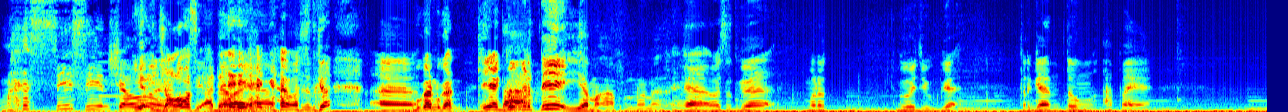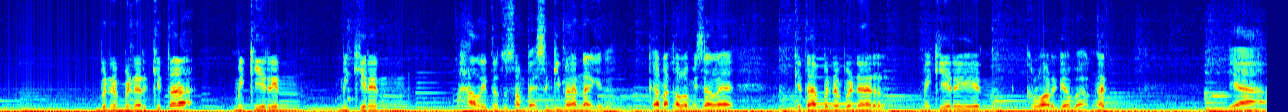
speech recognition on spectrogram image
masih sih insya Allah Iya, insya Allah masih ada lah Iya, ya. enggak, maksud gue eh, Bukan, bukan. Iya, gue ngerti. Iya, maaf, Nona. enggak maksud gue menurut gue juga tergantung apa ya bener-bener kita mikirin mikirin hal itu tuh sampai segimana gitu karena kalau misalnya kita bener-bener mikirin keluarga banget ya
